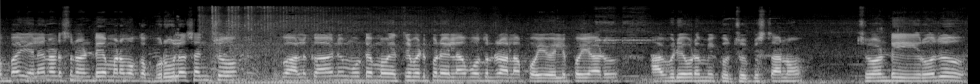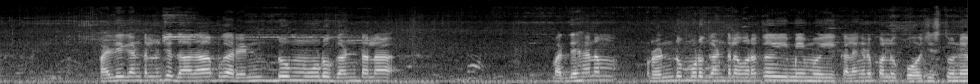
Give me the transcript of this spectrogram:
అబ్బాయి ఎలా నడుస్తున్నాడంటే మనం ఒక బురుగుల సంచు ఒక అలకాని మూట మనం ఎత్తి పెట్టుకుని ఎలా పోతుంటారో అలా పోయి వెళ్ళిపోయాడు. ఆ వీడియో కూడా మీకు చూపిస్తాను. చూడండి ఈరోజు పది గంటల నుంచి దాదాపుగా రెండు మూడు గంటల మధ్యాహ్నం రెండు మూడు గంటల వరకు మేము ఈ కలంగడి పళ్ళు పోషిస్తూనే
